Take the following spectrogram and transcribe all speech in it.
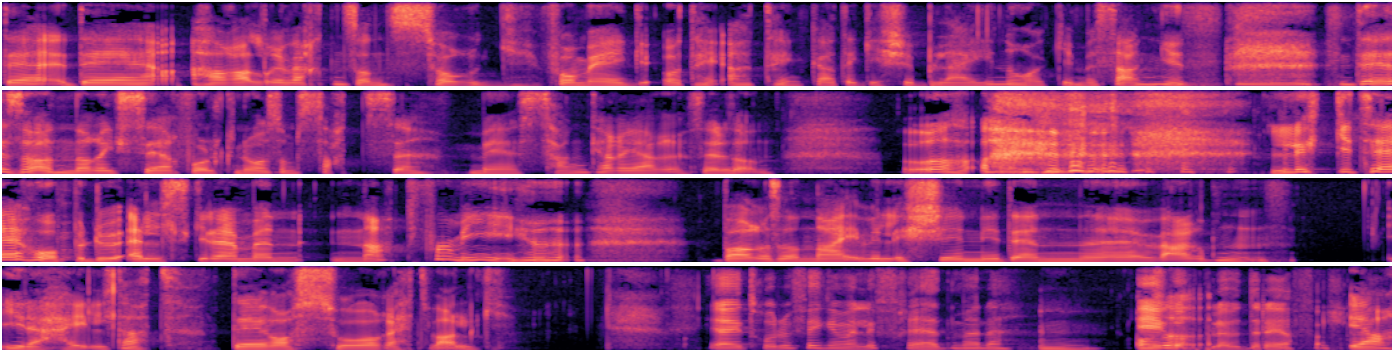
Det, det har aldri vært en sånn sorg for meg å tenke at jeg ikke blei noe med sangen. Det er sånn når jeg ser folk nå som satser med sangkarriere, så er det sånn Åh. Lykke til, håper du elsker det, men not for me. Bare sånn, nei, jeg vil ikke inn i den eh, verden i det hele tatt. Det var så rett valg. Ja, jeg tror du fikk en veldig fred med det. Mm. Jeg opplevde det iallfall. Ja,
